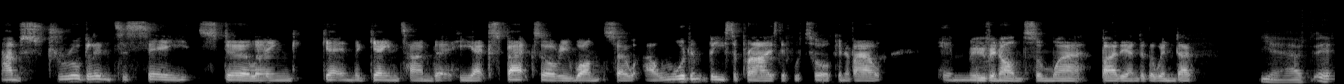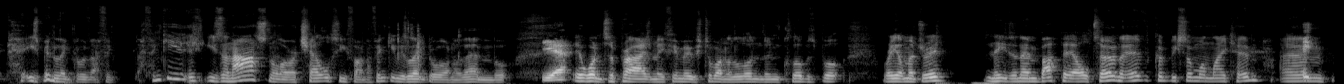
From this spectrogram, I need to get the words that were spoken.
I'm struggling to see Sterling getting the game time that he expects or he wants. So I wouldn't be surprised if we're talking about him moving on somewhere by the end of the window. Yeah, it, he's been linked with. I think. I think he, he's an Arsenal or a Chelsea fan. I think he was linked to one of them, but Yeah, it wouldn't surprise me if he moves to one of the London clubs. But Real Madrid need an Mbappe alternative. Could be someone like him. Um,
